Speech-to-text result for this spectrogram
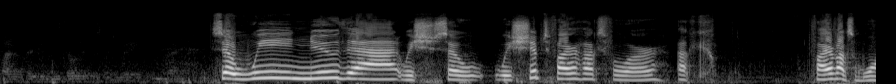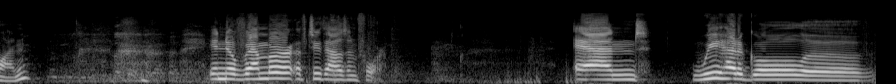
times bigger than you thought it was going to be. So we knew that we so we shipped Firefox 4, uh, Firefox 1 in November of 2004. And we had a goal of,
